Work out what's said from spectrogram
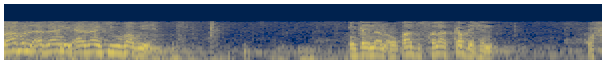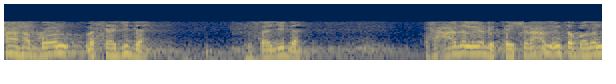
baab ladaani aadaankiibuu baabu yahay intaynaan awqaatu salaad ka bixin waxaa habboon masaajidda masaajidda waxaa caado laga dhigtay shareecadu inta badan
